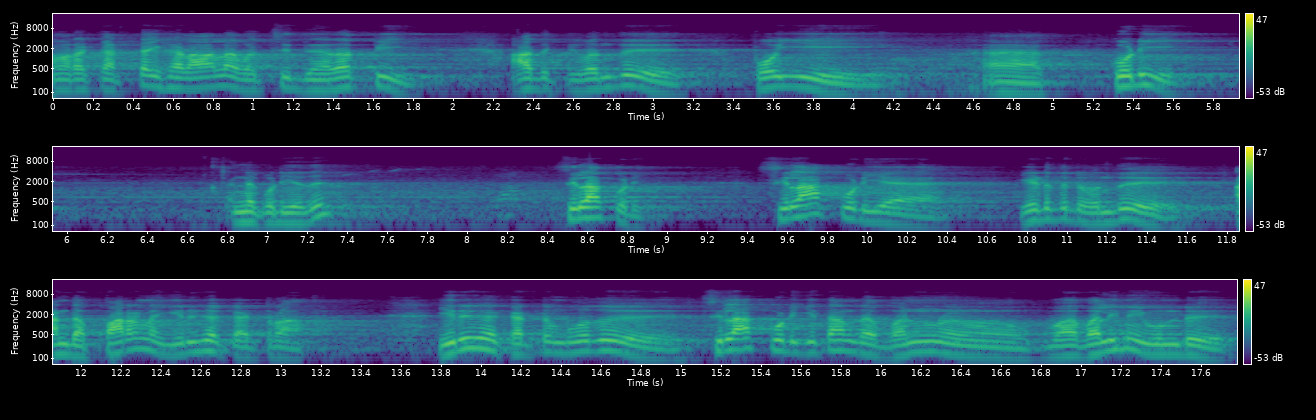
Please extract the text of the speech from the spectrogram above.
மர கட்டைகளால் வச்சு நிரப்பி அதுக்கு வந்து போய் கொடி. என்ன கொடி அது? சிலாக்கொடி. சிலாக்கொடியை எடுத்துட்டு வந்து அந்த பறனை இறுக கட்டுறான். இறுக கட்டும்போது சிலாக்கொடிக்கு தான் அந்த வன் வ- வலிமை உண்டு.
